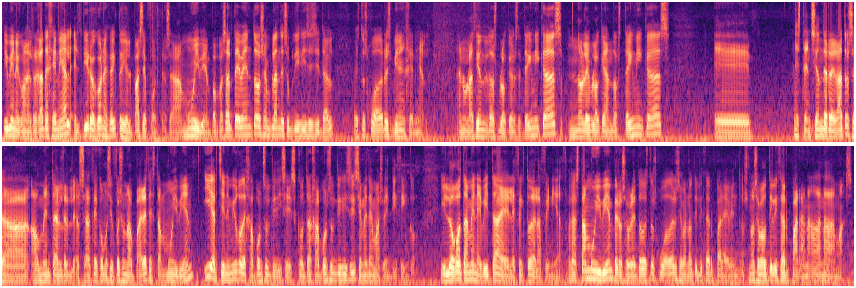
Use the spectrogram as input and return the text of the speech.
Y viene con el regate genial, el tiro con efecto y el pase fuerte. O sea, muy bien. Para pasarte eventos en plan de sub-16 y tal, estos jugadores vienen genial. Anulación de dos bloqueos de técnicas, no le bloquean dos técnicas. Eh, Extensión de regate, o sea, aumenta el, o sea, hace como si fuese una pared, está muy bien. Y archienemigo de Japón sub-16. Contra Japón sub-16 se mete más 25. Y luego también evita el efecto de la afinidad. O sea, está muy bien, pero sobre todo estos jugadores se van a utilizar para eventos. No se va a utilizar para nada, nada más.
